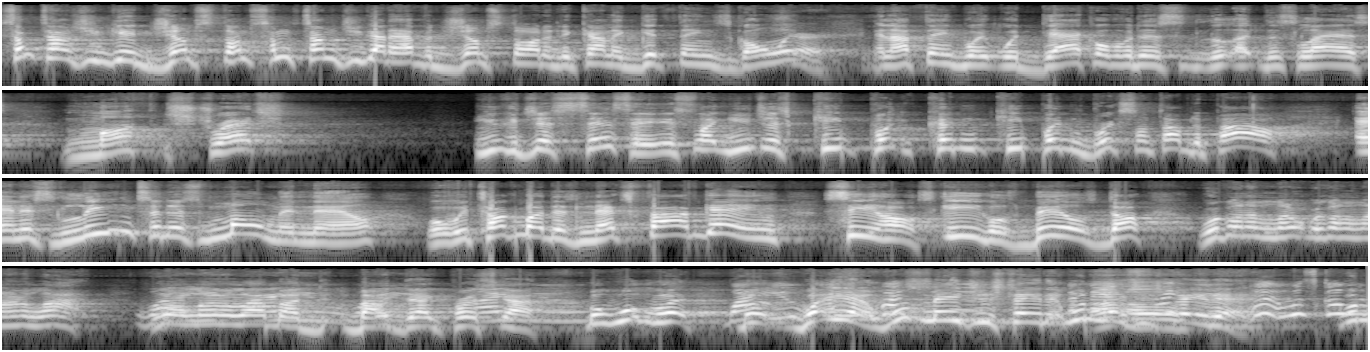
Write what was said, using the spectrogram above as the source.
sometimes you get jump start. Sometimes you got to have a jump starter to kind of get things going. Sure. And I think with, with Dak over this this last month stretch, you could just sense it. It's like you just keep put, couldn't keep putting bricks on top of the pile, and it's leading to this moment now when we talk about this next five game: Seahawks, Eagles, Bills, Dolphins. We're gonna learn. We're gonna learn a lot. Why We're gonna learn you- a lot about you- about Dak Prescott. you- but what? What? why but you- what? Yeah. What made you say that? What made you say that? what- What going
